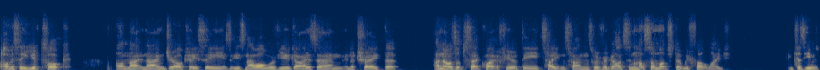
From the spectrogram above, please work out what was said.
obviously you've took on 99 Jurrell Casey. He's, he's now all with you guys um, in a trade that I know has upset quite a few of the Titans fans with regards to not so much that we felt like because he was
